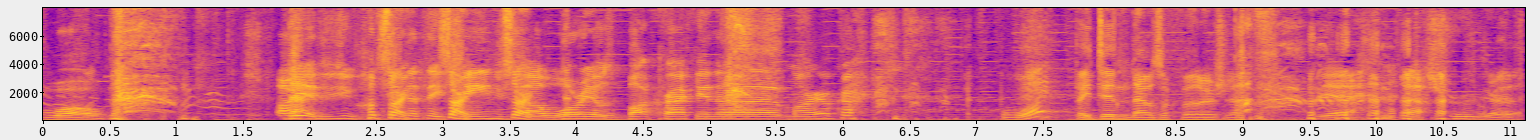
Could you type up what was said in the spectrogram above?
Whoa. oh That- yeah, did you see sorry, that they sorry, changed sorry. Uh, Wario's butt crack in uh, Mario Kart? What? They didn't. That was a Photoshop. yeah. True nerf.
